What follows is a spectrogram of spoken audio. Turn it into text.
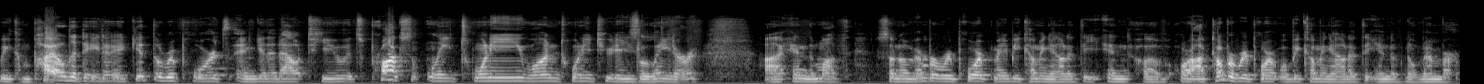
we compile the data, get the reports, and get it out to you. It's approximately 21, 22 days later uh, in the month. So November report may be coming out at the end of, or October report will be coming out at the end of November.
